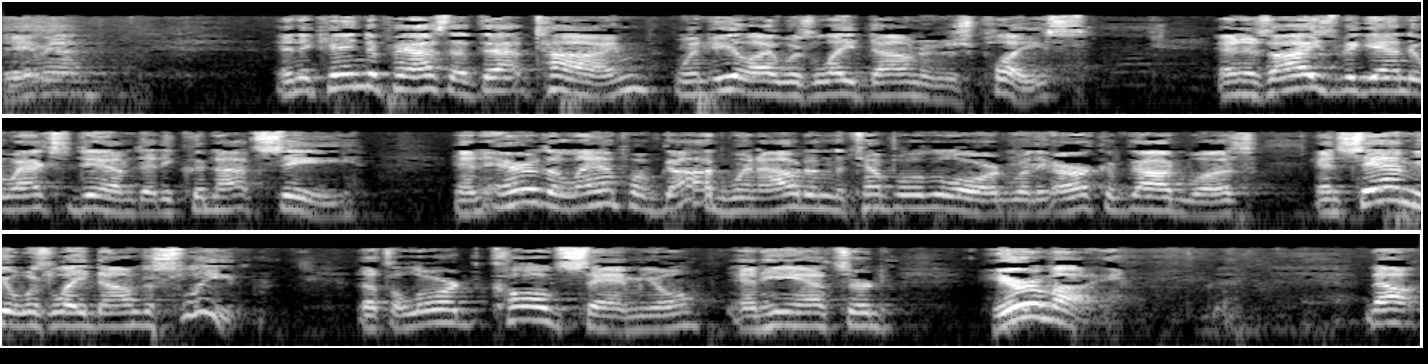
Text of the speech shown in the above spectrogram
Amen. And it came to pass at that time when Eli was laid down in his place, and his eyes began to wax dim that he could not see. And ere the lamp of God went out in the temple of the Lord where the ark of God was, and Samuel was laid down to sleep, that the Lord called Samuel, and he answered, Here am I. Now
